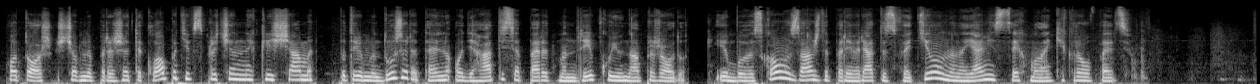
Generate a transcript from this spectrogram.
Отож, щоб не пережити клопотів, спричинених кліщами, потрібно дуже ретельно одягатися перед мандрівкою на природу і обов'язково завжди перевіряти своє тіло на наявність цих маленьких кровопивців.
